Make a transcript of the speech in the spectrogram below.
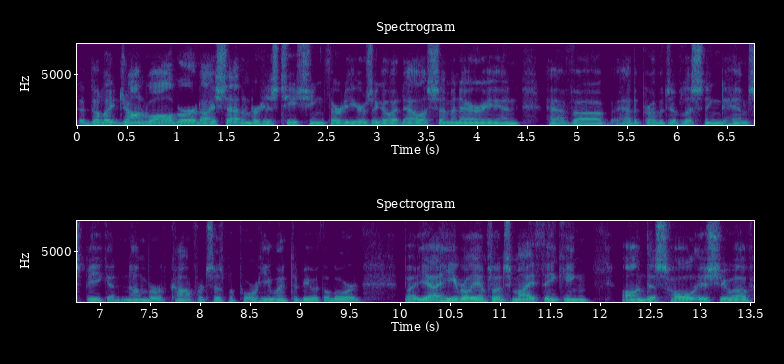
the late John Walvoord. I sat under his teaching 30 years ago at Dallas Seminary and have uh, had the privilege of listening to him speak at a number of conferences before he went to be with the Lord. But yeah, he really influenced my thinking on this whole issue of,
